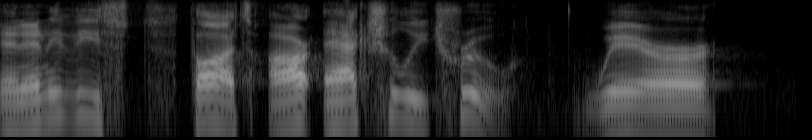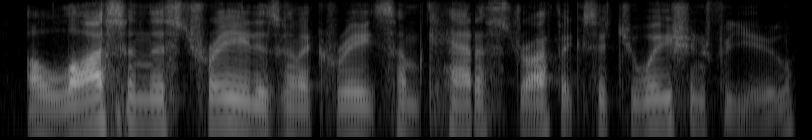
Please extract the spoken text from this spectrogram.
and any of these thoughts are actually true, where a loss in this trade is going to create some catastrophic situation for you,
